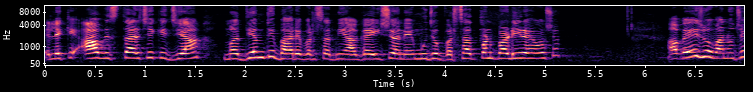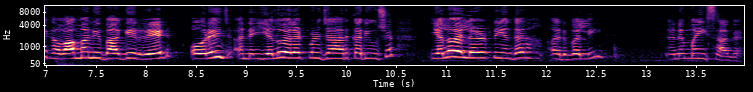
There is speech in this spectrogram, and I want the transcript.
એટલે કે આ વિસ્તાર છે કે જ્યાં મધ્યમથી ભારે વરસાદની આગાહી છે અને એ મુજબ વરસાદ પણ પડી રહ્યો છે. હવે જોવાનું છે કે હવામાન વિભાગે રેડ, ઓરેન્જ અને યલો એલર્ટ પણ જાહેર કર્યું છે. યલો એલર્ટની અંદર અરવલ્લી અને મહીસાગર.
